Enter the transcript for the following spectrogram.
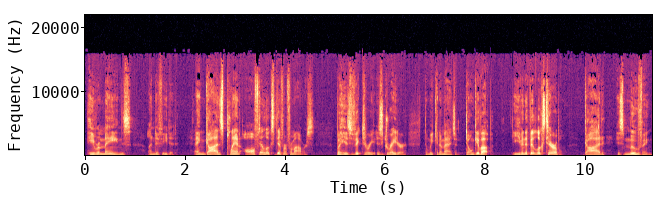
He remains undefeated. And God's plan often looks different from ours. but his victory is greater than we can imagine. Don't give up. Even if it looks terrible, God is moving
